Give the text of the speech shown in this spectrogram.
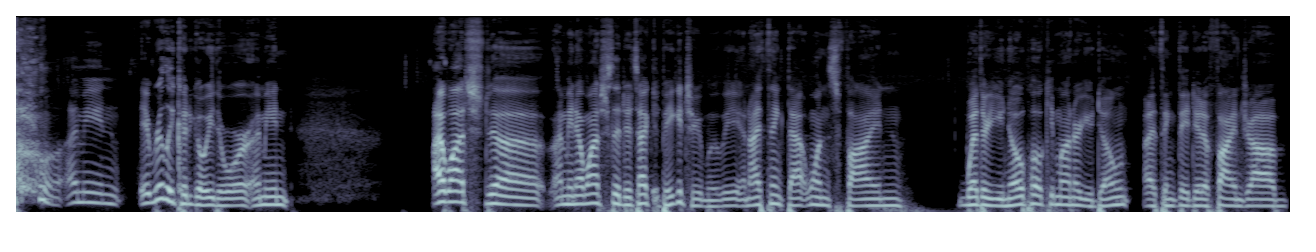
I mean, it really could go either or. I mean, I watched. uh I mean, I watched the Detective Pikachu movie, and I think that one's fine whether you know Pokemon or you don't, I think they did a fine job.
